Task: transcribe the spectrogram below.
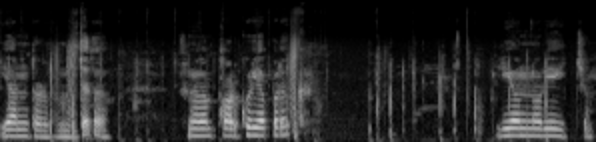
Yan tarafımızda da. Şuna ben parkur yaparak Lyon'un oraya gideceğim.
